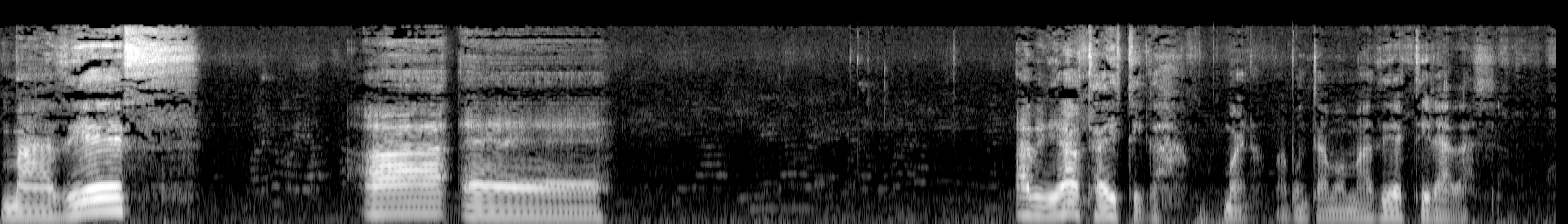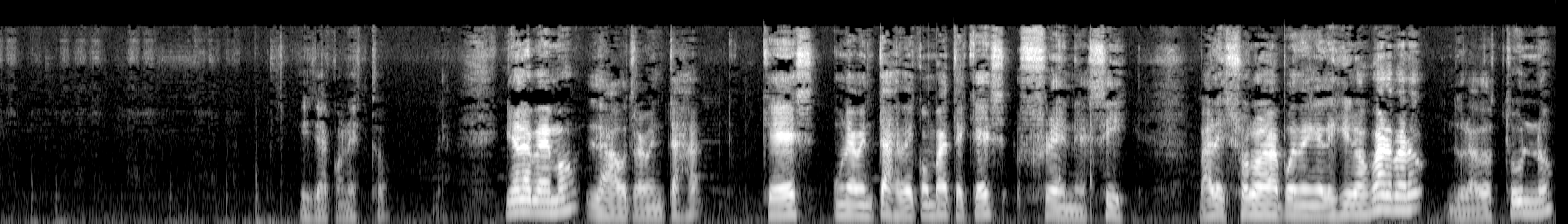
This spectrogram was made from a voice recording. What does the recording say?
Más 10 a eh, habilidad estadística. Bueno, apuntamos más 10 tiradas. Y ya con esto. Y ahora vemos la otra ventaja que es una ventaja de combate que es frenesí. ¿Vale? Solo la pueden elegir los bárbaros, dura dos turnos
